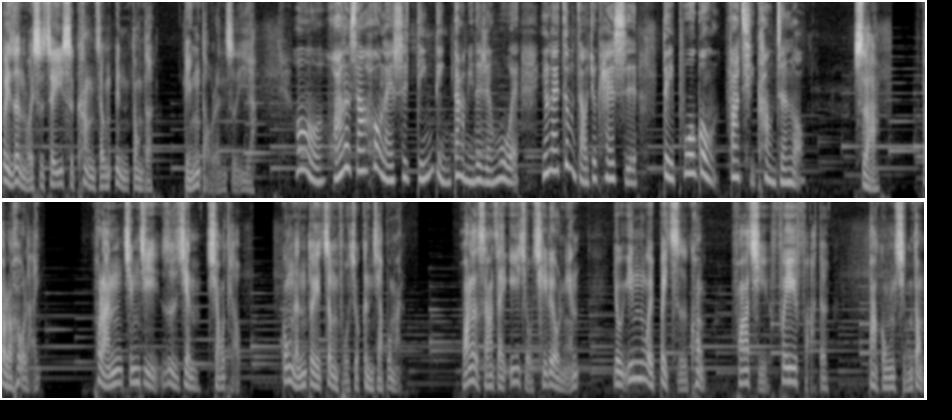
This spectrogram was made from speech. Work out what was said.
被认为是这一次抗争运动的领导人之一啊。哦，华勒沙后来是鼎鼎大名的人物诶，原来这么早就开始对波共发起抗争了。是啊，到了后来，波兰经济日渐萧条，工人对政府就更加不满。华勒沙在一九七六年，又因为被指控发起非法的罢工行动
